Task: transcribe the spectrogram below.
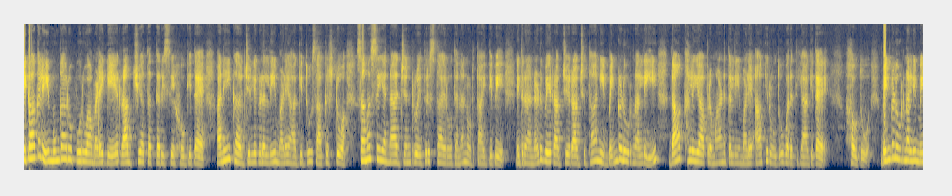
ಈಗಾಗಲೇ ಮುಂಗಾರು ಪೂರ್ವ ಮಳೆಗೆ ರಾಜ್ಯ ತತ್ತರಿಸಿ ಹೋಗಿದೆ. ಅನೇಕ ಜಿಲ್ಲೆಗಳಲ್ಲಿ ಮಳೆ ಆಗಿದ್ದು ಸಾಕಷ್ಟು ಸಮಸ್ಯೆಯನ್ನ ಜನರು ಎದುರಿಸ್ತಾ ಇರುವುದನ್ನ ನೋಡ್ತಾ ಇದ್ದೀವಿ. ಇದರ ನಡುವೆ ರಾಜ್ಯ ರಾಜಧಾನಿ ಬೆಂಗಳೂರಿನಲ್ಲಿ ದಾಖಲೆಯ ಪ್ರಮಾಣದಲ್ಲಿ ಮಳೆ ಆಗಿರುವುದು ವರದಿಯಾಗಿದೆ. ಹೌದು, ಬೆಂಗಳೂರಿನಲ್ಲಿ ಮೇ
